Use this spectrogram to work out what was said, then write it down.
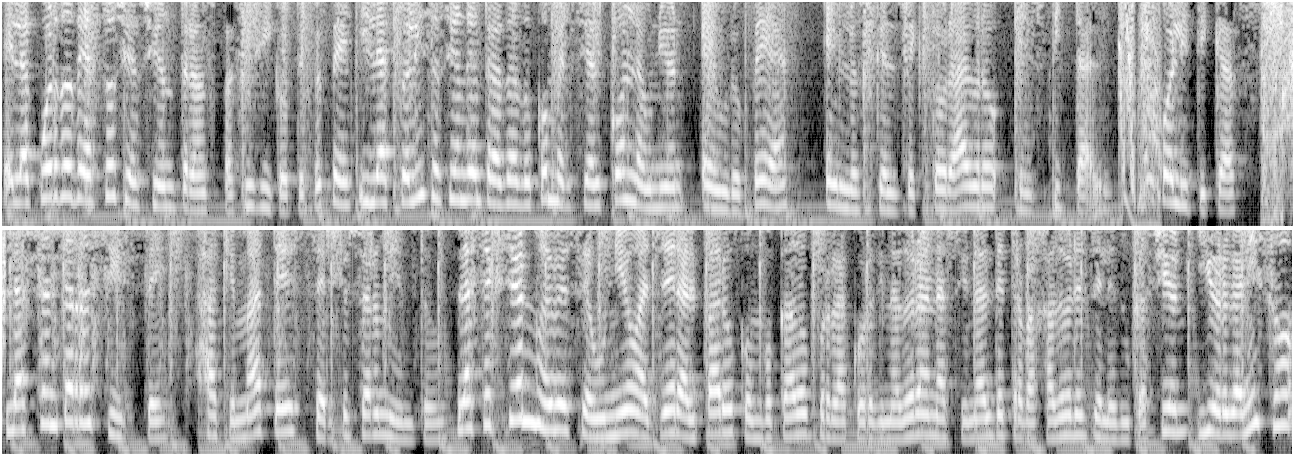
el Acuerdo de Asociación Transpacífico TPP y la actualización del Tratado Comercial con la Unión Europea en los que el sector agro es vital. Políticas. La CENTE resiste. Jaque mate, Sergio Sarmiento. La sección 9 se unió ayer al paro convocado por la Coordinadora Nacional de Trabajadores de la Educación y organizó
